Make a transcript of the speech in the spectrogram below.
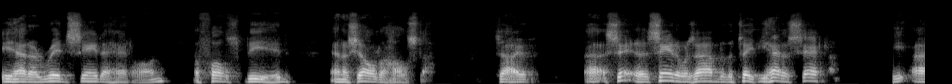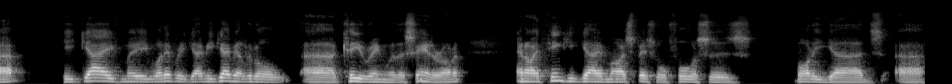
He had a red Santa hat on, a false beard, and a shoulder holster. So uh, uh, Santa was armed to the teeth. He had a sack. He, uh, he gave me whatever he gave. Me. He gave me a little uh, key ring with a Santa on it. And I think he gave my special forces bodyguards uh,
